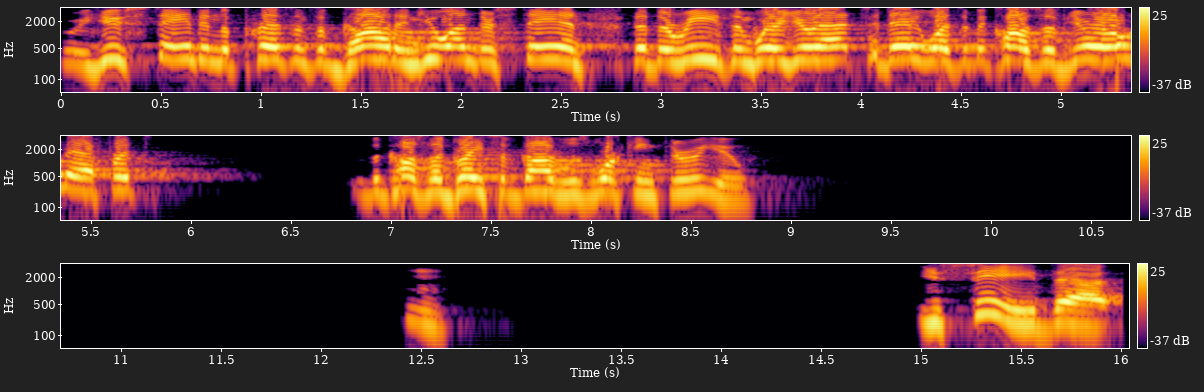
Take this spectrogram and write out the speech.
You stand in the presence of God and you understand that the reason where you're at today wasn't because of your own effort, because the grace of God was working through you. Hmm. You see that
